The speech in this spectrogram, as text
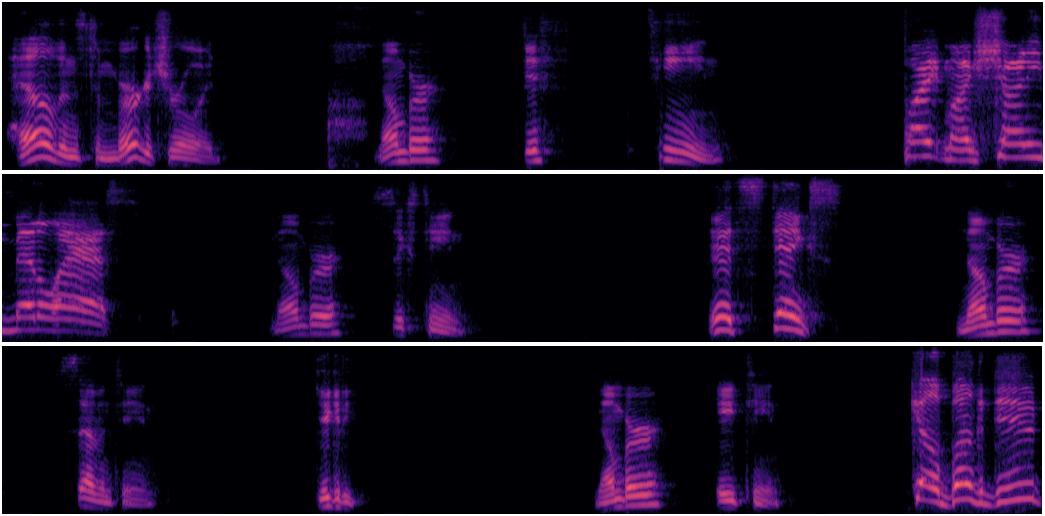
Heavens to Murgatroyd. Number 15. Bite my shiny metal ass. Number 16. It stinks. Number 17. Giggity. Number 18. Cowabunga, dude.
